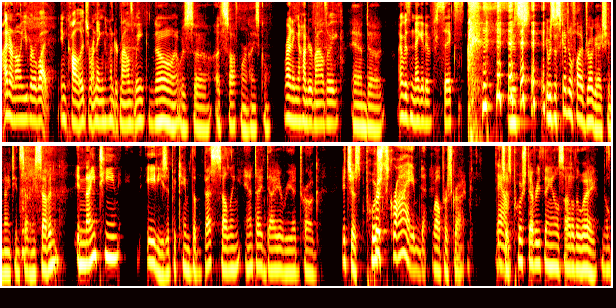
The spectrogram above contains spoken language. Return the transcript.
I don't know. You were what in college, running 100 miles a week, no, I was uh, a sophomore in high school, running 100 miles a week. and uh, I was negative six. it was a Schedule Five drug actually in 1977. In 1980s, it became the best-selling anti-diarrhea drug. It just pushed Prescribed. well prescribed. It just pushed everything else out of the way. No,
